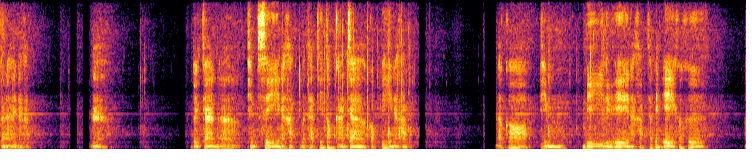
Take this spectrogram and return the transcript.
ก็ได้นะครับ โดยการพิมพ์ C นะครับบรรทัดที่ต้องการจะ copy นะครับ แล้วก็พิมพ์ B หรือ A นะครับ ถ้าเป็น A ก็คืออ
